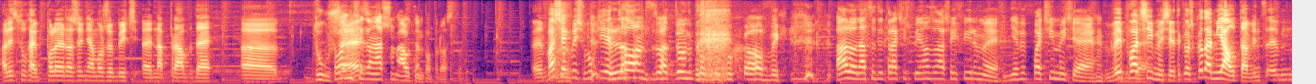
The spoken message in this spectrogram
Ale słuchaj, pole rażenia może być e, naprawdę e, duże. Chowajmy się za naszym autem po prostu. E, właśnie jakbyś mógł je. Ląd z ładunków wybuchowych. Halo, na co ty tracisz pieniądze naszej firmy? Nie wypłacimy się. Wypłacimy się, tylko szkoda mi auta, więc. em,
